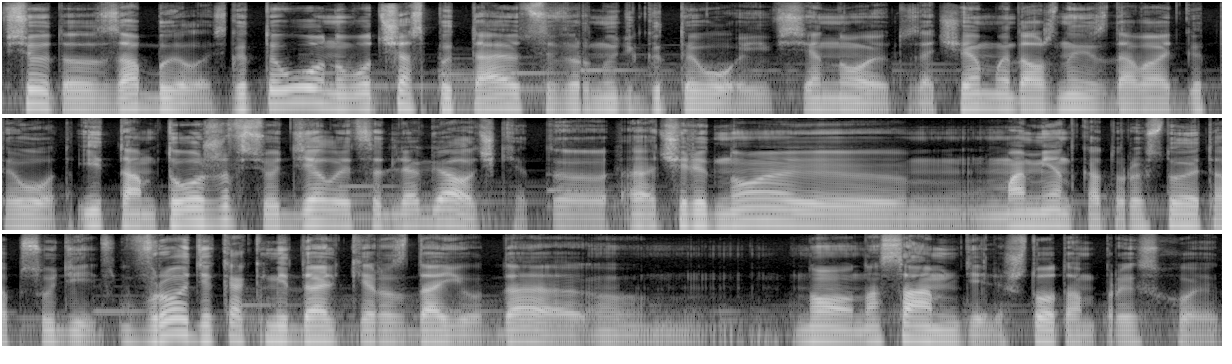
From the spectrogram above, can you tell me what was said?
Все это забылось. ГТО, ну вот сейчас пытаются вернуть ГТО, и все ноют. Зачем мы должны сдавать ГТО? И там тоже все делается для галочки. Это очередной момент, который стоит обсудить. Вроде как медальки раздают, да, но на самом деле что там происходит?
